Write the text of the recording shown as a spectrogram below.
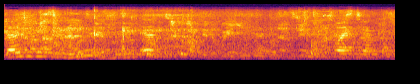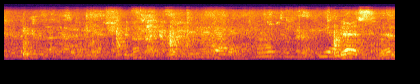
Sollen Sie das nehmen? Wollen Sie am Yes, yes.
